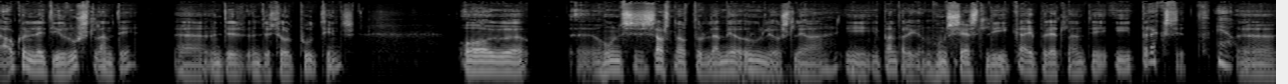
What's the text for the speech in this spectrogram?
ákveðinleiti í Rúslandi uh, undir, undir stjórn Pútins og uh, hún sást náttúrulega mjög augljóslega í, í bandaríkjum hún sést líka í Breitlandi í Brexit. Uh,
